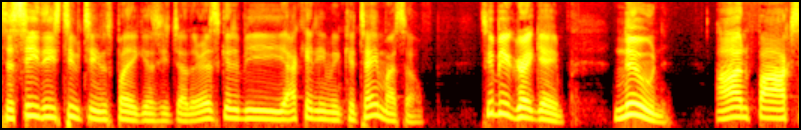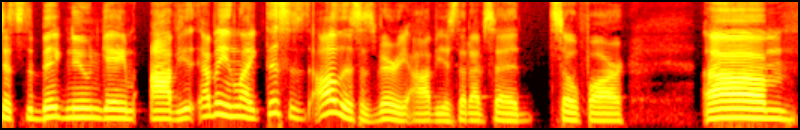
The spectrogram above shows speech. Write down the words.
To see these two teams play against each other. It's gonna be I can't even contain myself. It's gonna be a great game. Noon on Fox. It's the big noon game. Obvious. I mean, like this is all this is very obvious that I've said so far. Um,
